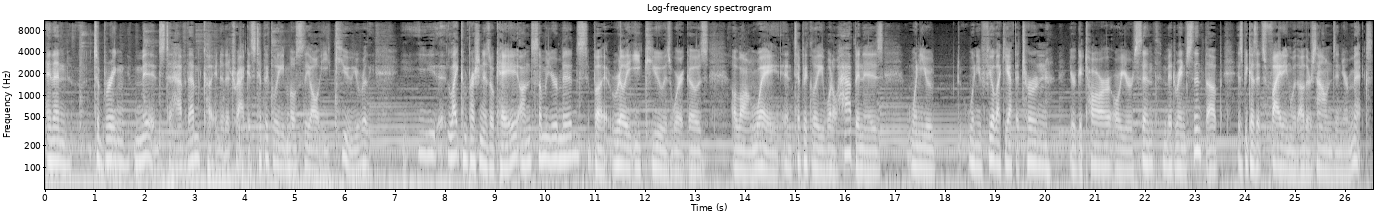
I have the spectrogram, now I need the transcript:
and then to bring mids to have them cut into the track is typically mostly all EQ. You really you, light compression is okay on some of your mids, but really EQ is where it goes a long way. And typically, what'll happen is when you when you feel like you have to turn your guitar or your synth mid-range synth up is because it's fighting with other sounds in your mix.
